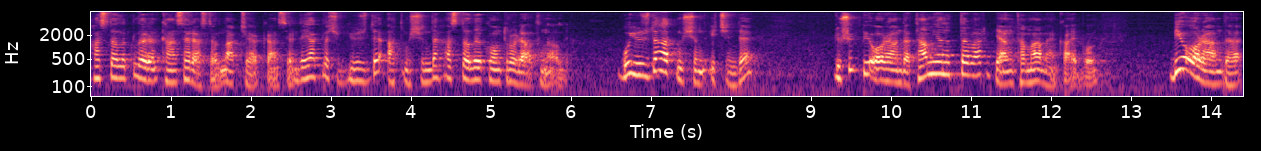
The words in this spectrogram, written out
hastalıkların, kanser hastalığının, akciğer kanserinde yaklaşık yüzde 60'ında hastalığı kontrol altına alıyor. Bu yüzde 60'ın içinde düşük bir oranda tam yanıtta var, yani tamamen kaybol. Bir oranda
